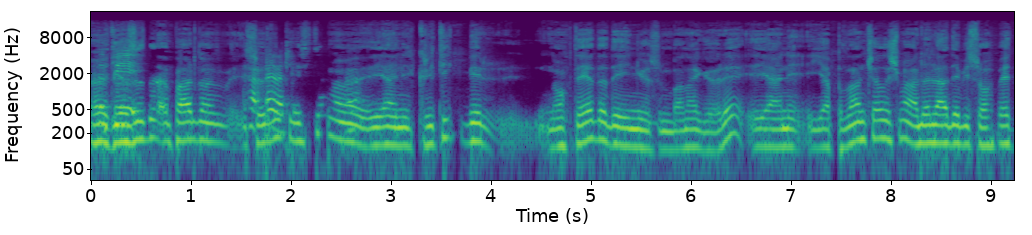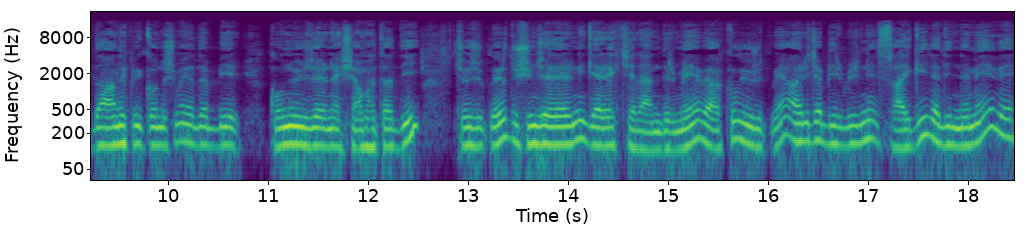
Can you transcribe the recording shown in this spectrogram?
Evet Tabii, yazıda pardon ha, sözü evet, kestim ama ha, yani kritik bir noktaya da değiniyorsun bana göre. Yani yapılan çalışma alelade bir sohbet, dağınık bir konuşma ya da bir konu üzerine şamata değil. Çocukları düşüncelerini gerekçelendirmeye ve akıl yürütmeye ayrıca birbirini saygıyla dinlemeye ve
